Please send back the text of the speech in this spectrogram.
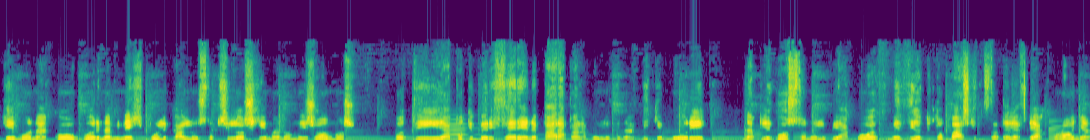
Και η Μονακό μπορεί να μην έχει πολύ καλού στο ψηλό σχήμα. Νομίζω όμως ότι από την περιφέρεια είναι πάρα, πάρα πολύ δυνατή και μπορεί να πληγώσει τον Ολυμπιακό. Έχουμε δει ότι το μπάσκετ στα τελευταία χρόνια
